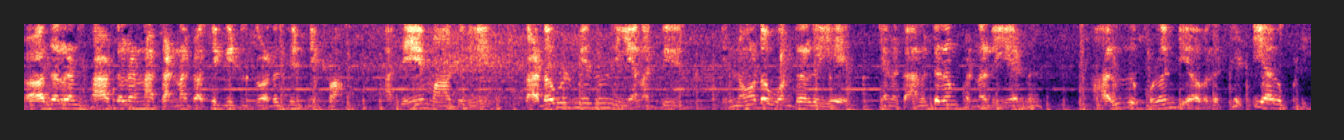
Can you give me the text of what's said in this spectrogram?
காதலன் பார்க்கலன்னா கண்ணை கசக்கிட்டு தொடச்சிட்டு நிற்பான். அதே மாதிரி கடவுள் மீதும் நீ எனக்கு என்னோட ஒன்றலையே எனக்கு அனுகிரகம் பண்ணலையேன்னு அழுது புலம்பி அவரை கெட்டியாக பிடிக்கும்.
